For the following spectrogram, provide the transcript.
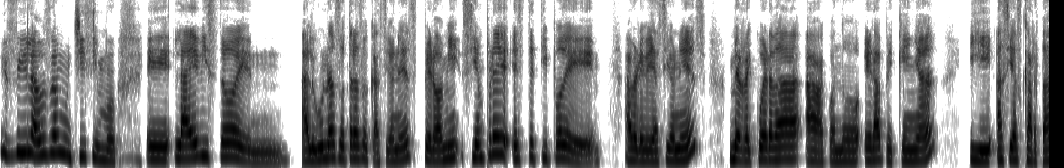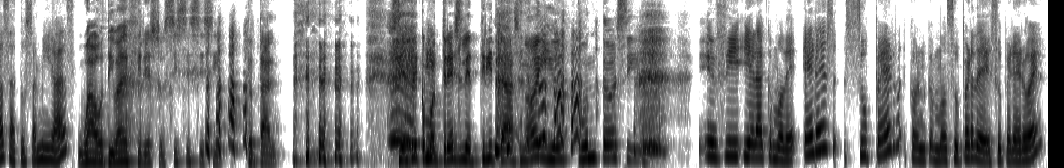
Y sí, la usa muchísimo. Eh, la he visto en algunas otras ocasiones, pero a mí siempre este tipo de abreviaciones me recuerda a cuando era pequeña y hacías cartas a tus amigas. Wow, te iba a decir eso. Sí, sí, sí, sí. Total. Siempre como tres letritas, ¿no? Y puntos y. Sí, y era como de, eres súper, con como súper de superhéroe.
